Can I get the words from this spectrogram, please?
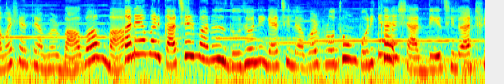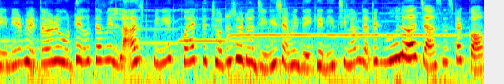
আমার সাথে আমার বাবা, মা মানে আমার কাছের মানুষ দুজনই গেছিল। আমার প্রথম পরীক্ষায় সাথ দিয়েছিল। আর ট্রেনের ভেতরে উঠেও তো আমি লাস্ট মিনিট কয়েকটা ছোট ছোট জিনিস আমি দেখে নিচ্ছিলাম, যাতে ভুল হওয়ার চান্সেসটা কম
